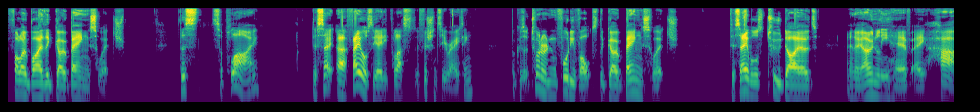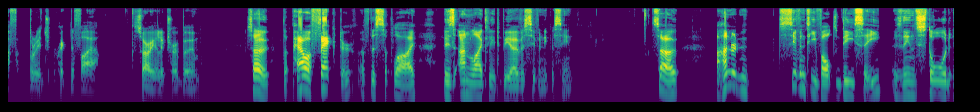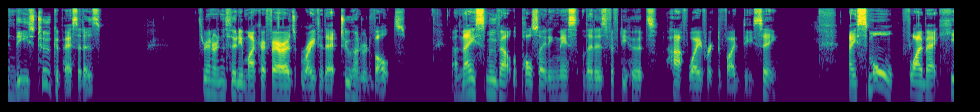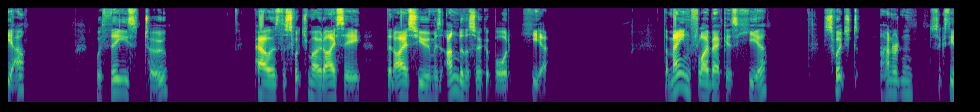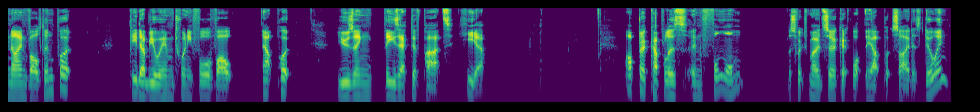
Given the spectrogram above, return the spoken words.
followed by the go bang switch. This supply uh, fails the 80 plus efficiency rating because at 240 volts the go bang switch disables two diodes and I only have a half bridge rectifier. Sorry Electro Boom. So the power factor of this supply is unlikely to be over 70%. So 170 volts DC is then stored in these two capacitors 330 microfarads rated at 200 volts and they smooth out the pulsating mess that is 50 Hz half wave rectified DC. A small flyback here with these two powers the switch mode IC that I assume is under the circuit board here. The main flyback is here, switched 169 volt input, PWM 24 volt output using these active parts here. Optocouplers inform the switch mode circuit what the output side is doing.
